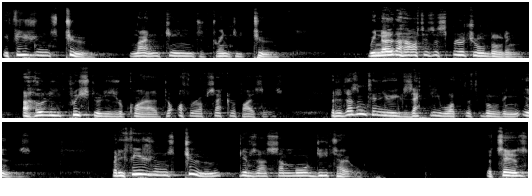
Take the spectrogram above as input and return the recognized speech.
Ephesians 2 19 to 22. We know the house is a spiritual building. A holy priesthood is required to offer up sacrifices. But it doesn't tell you exactly what this building is. But Ephesians 2 gives us some more detail. It says,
